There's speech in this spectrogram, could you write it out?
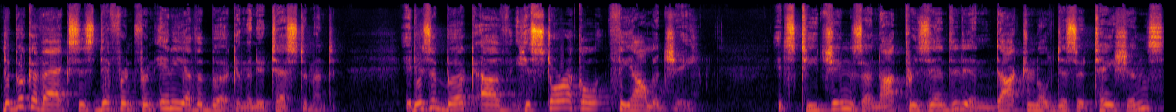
The book of Acts is different from any other book in the New Testament. It is a book of historical theology. Its teachings are not presented in doctrinal dissertations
